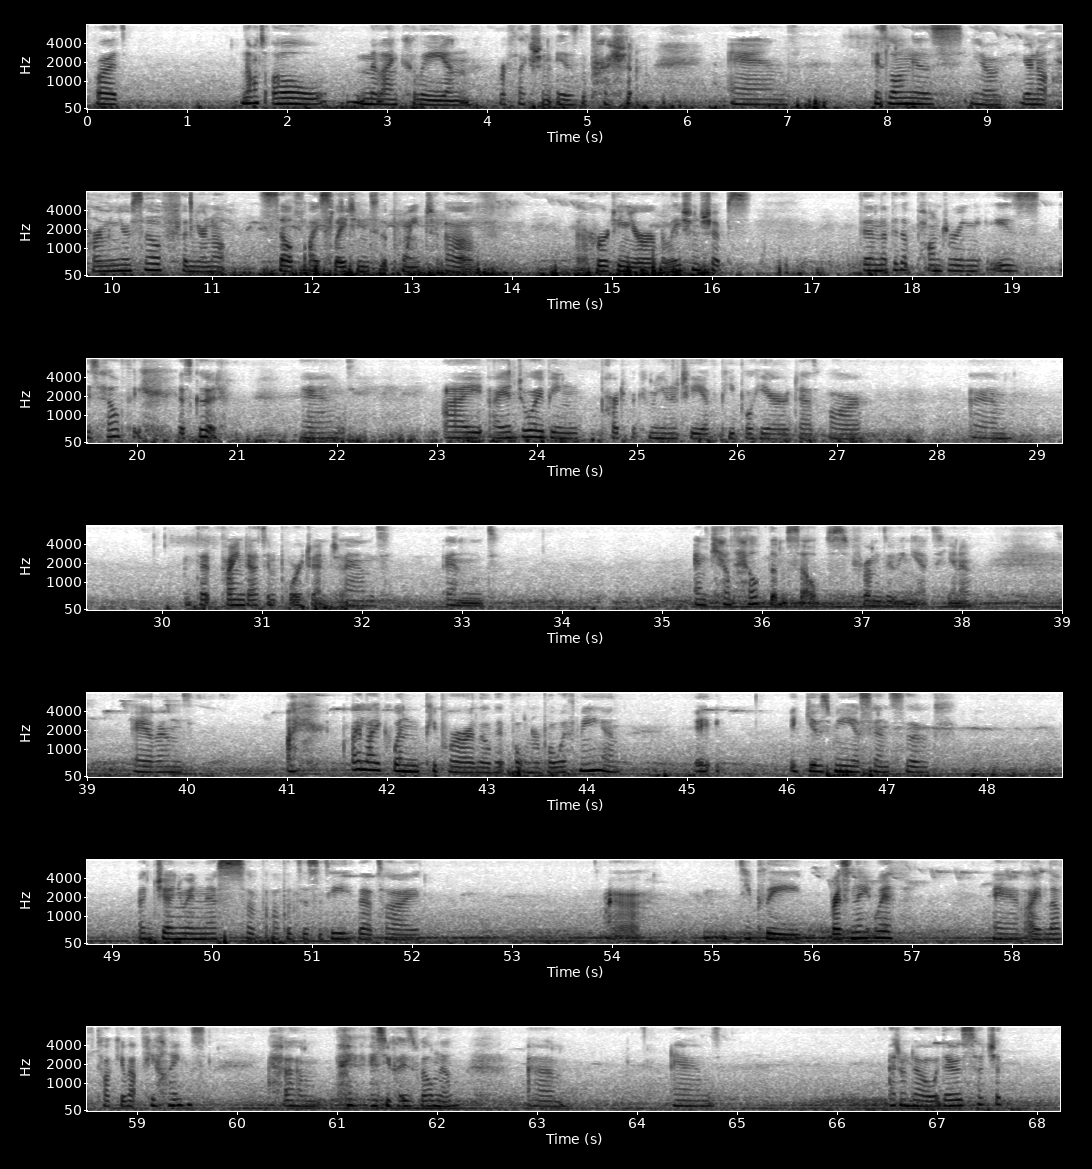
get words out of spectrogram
but not all melancholy and reflection is depression. And as long as you know you're not harming yourself and you're not self-isolating to the point of uh, hurting your relationships then a bit of pondering is is healthy. It's good. And I I enjoy being part of a community of people here that are um, that find that important and and and can't help themselves from doing it, you know. And I I like when people are a little bit vulnerable with me, and it it gives me a sense of a genuineness of authenticity that I uh, deeply resonate with, and I love talking about feelings, um, as you guys well know. Um, and I don't know, there's such a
